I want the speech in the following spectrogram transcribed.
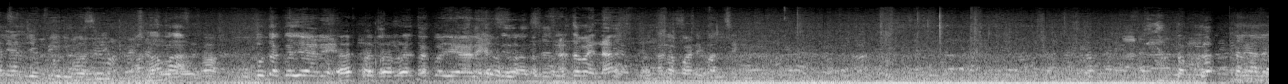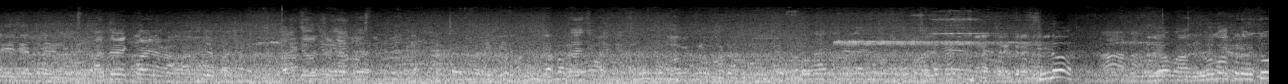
అని చెప్పి ఉప్పు తక్కువ చేయాలి తక్కువ చేయాలి అర్థమైందా? అంతే ఎక్కువ సీను యోగా అక్కడ పెట్టు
